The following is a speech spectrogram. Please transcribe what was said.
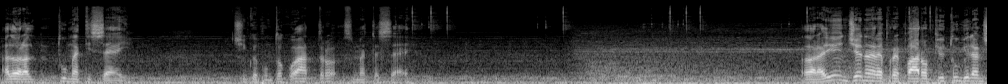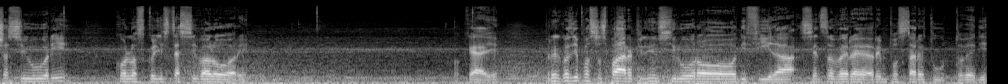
Allora tu metti 6. 5.4 si mette 6. Allora, io in genere preparo più tubi lanciasiluri con, lo, con gli stessi valori. Ok? Perché così posso sparare più di un siluro di fila senza dover rimpostare tutto, vedi?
